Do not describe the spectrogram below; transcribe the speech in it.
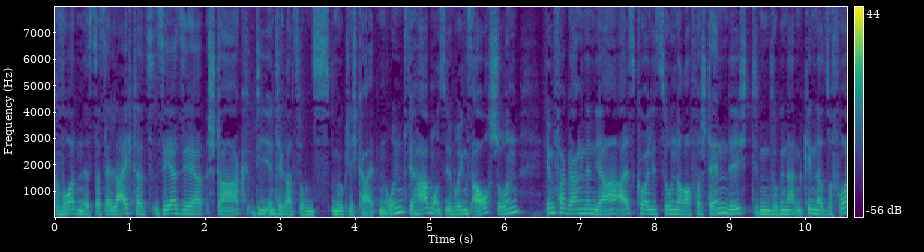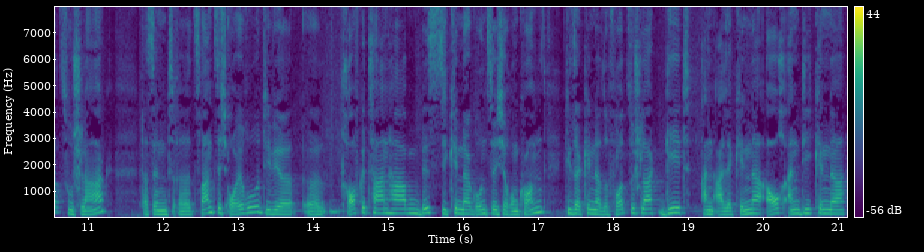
geworden ist. Das erleichtert sehr, sehr stark die Integrationsmöglichkeiten. Und wir haben uns übrigens auch schon im vergangenen Jahr als Koalition darauf verständigt, den sogenannten Kindersofortzuschlag das sind äh, 20 Euro, die wir äh, draufgetan haben, bis die Kindergrundsicherung kommt. Dieser Kindersofortzuschlag geht an alle Kinder, auch an die Kinder,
